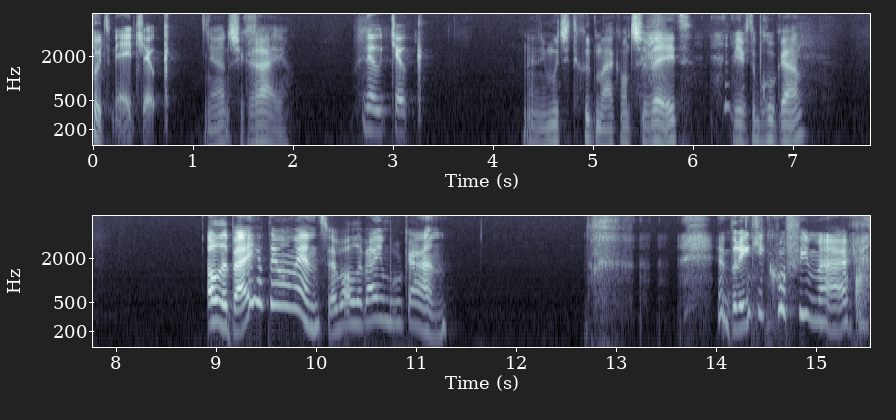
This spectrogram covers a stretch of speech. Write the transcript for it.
Nee, joke. ja, is je graaien. No joke. Nou, die moet ze het goed maken, want ze weet wie heeft de broek aan. Allebei op dit moment. We hebben allebei een broek aan. drink je koffie maar.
